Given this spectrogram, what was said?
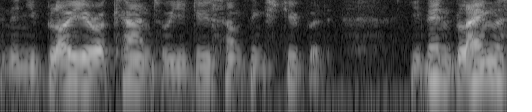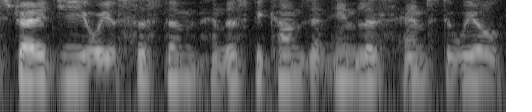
and then you blow your account or you do something stupid. You then blame the strategy or your system and this becomes an endless hamster wheel.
